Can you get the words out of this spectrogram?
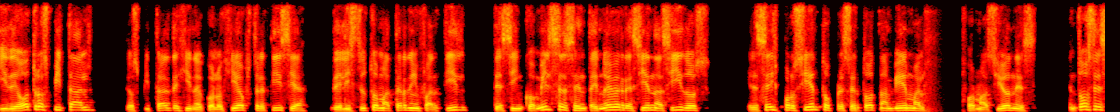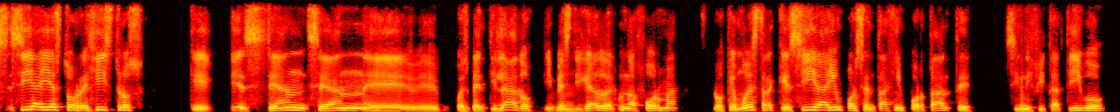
y de otro hospital, de Hospital de Ginecología Obstetricia del Instituto Materno Infantil, de 5.069 recién nacidos, el 6% presentó también malformaciones. Entonces, sí hay estos registros que se han, se han eh, pues ventilado, mm. investigado de alguna forma, lo que muestra que sí hay un porcentaje importante, significativo,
